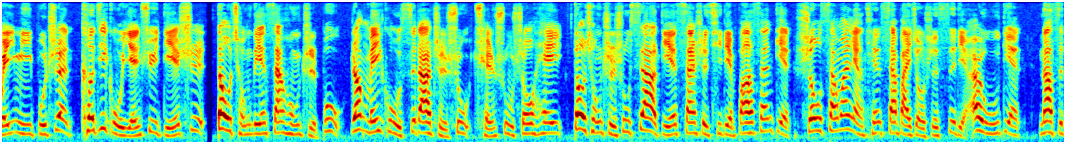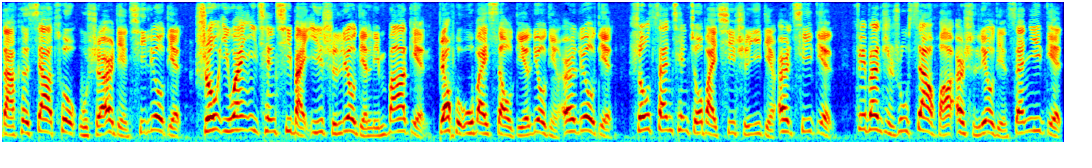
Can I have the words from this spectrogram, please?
萎靡不振，科技股延续跌势，道琼连三红止步，让美股四大指数全数收黑。道琼指数下跌三十七点八三点，收三万两千三百九十四点二五点；纳斯达克下挫五十二点七六点，收一万一千七百一十六点零八点；标普五百小跌六点二六点，收三千九百七十一点二七点；非半指数下滑二十六点三一点，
